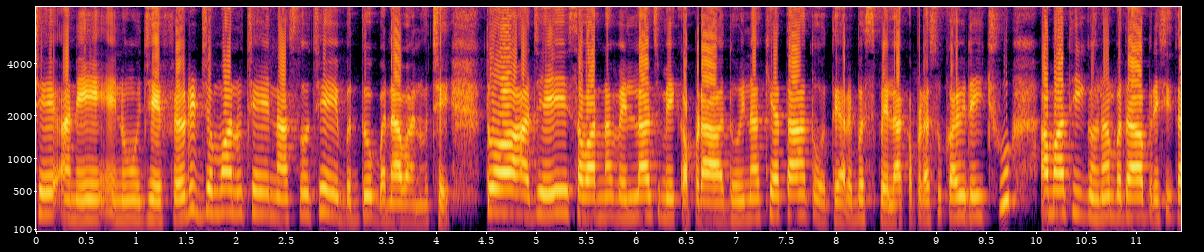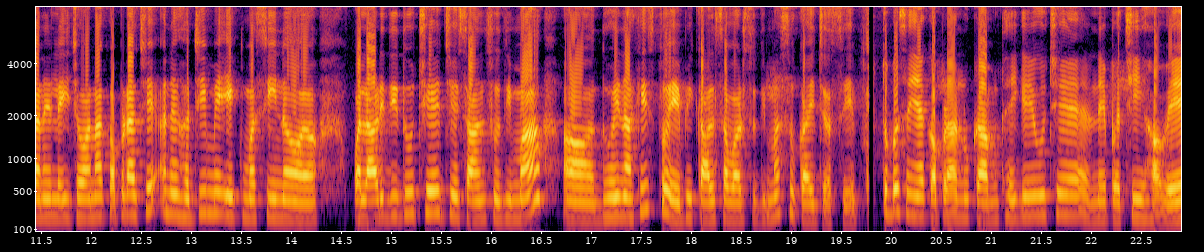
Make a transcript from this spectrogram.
છે અને એનું જે ફેવરિટ જમવાનું છે, નાસ્તો છે, એ બધું બનાવવાનું છે. તો આજે સવારના વહેલા જ મેં કપડાં ધોઈ નાખ્યા હતા તો અત્યારે બસ પહેલાં કપડાં સુકાવી રહી છું. આમાંથી ઘણા બધા પ્રેસિતાને લઈ જવાના કપડાં છે અને હજી મેં એક મશીન પલાળી દીધું છે, જે સાંજ સુધીમાં ધોઈ નાખીશ, તો એ બી કાલ સવાર સુધીમાં સુકાઈ જશે. તો બસ અહીંયા કપડાનું કામ થઈ ગયું છે અને પછી હવે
